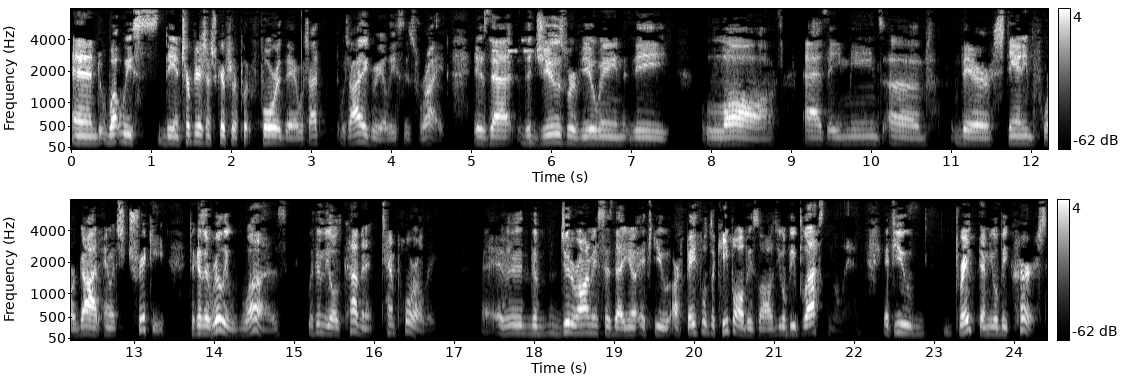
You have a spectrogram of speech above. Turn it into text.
and what we the interpretation of Scripture put forward there, which I which I agree at least is right, is that the Jews were viewing the law as a means of their standing before God, and it's tricky because it really was within the Old Covenant temporally. Uh, The Deuteronomy says that you know if you are faithful to keep all these laws, you'll be blessed in the land. If you break them, you'll be cursed.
